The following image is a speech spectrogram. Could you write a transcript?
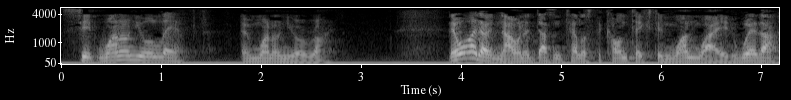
sit one on your left and one on your right? Now, I don't know, and it doesn't tell us the context in one way, whether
